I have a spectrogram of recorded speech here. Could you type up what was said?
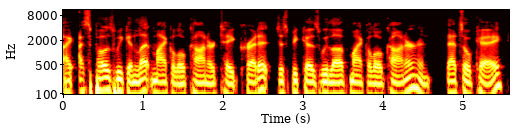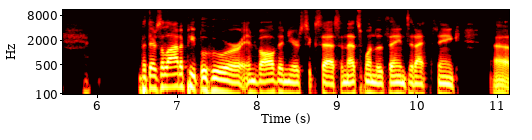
I, I, suppose we can let Michael O'Connor take credit just because we love Michael O'Connor, and that's okay. But there's a lot of people who are involved in your success, and that's one of the things that I think uh,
